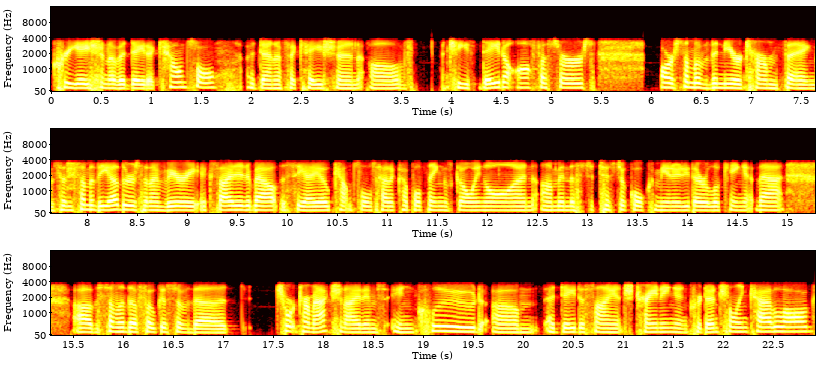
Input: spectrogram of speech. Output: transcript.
creation of a data council, identification of chief data officers, are some of the near term things and some of the others that I'm very excited about. The CIO Council's had a couple things going on um, in the statistical community. They're looking at that. Uh, some of the focus of the short term action items include um, a data science training and credentialing catalog,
